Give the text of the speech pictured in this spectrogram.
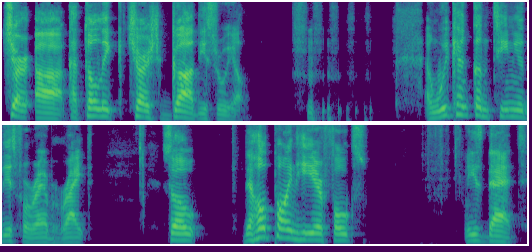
church, uh, Catholic Church God is real. and we can continue this forever, right? So the whole point here, folks, is that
